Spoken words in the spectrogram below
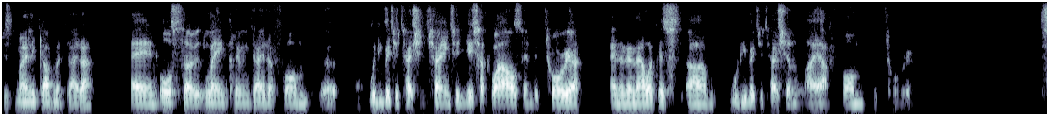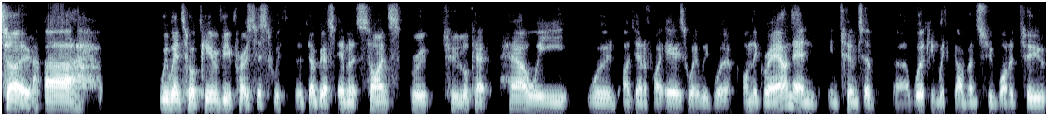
just mainly government data, and also land clearing data from uh, woody vegetation change in New South Wales and Victoria, and an analogous um, woody vegetation layer from Victoria. So uh, we went through a peer review process with the WF's Eminent Science Group to look at how we would identify areas where we'd work on the ground and in terms of uh, working with governments who wanted to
